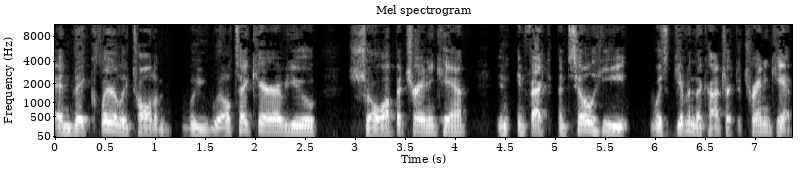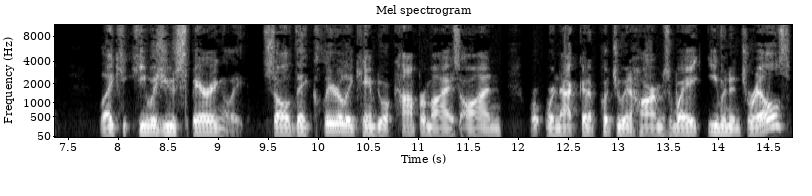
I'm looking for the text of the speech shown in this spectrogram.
and they clearly told him we will take care of you. Show up at training camp. In, in fact, until he was given the contract at training camp, like he, he was used sparingly. So they clearly came to a compromise on we're, we're not going to put you in harm's way, even in drills.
